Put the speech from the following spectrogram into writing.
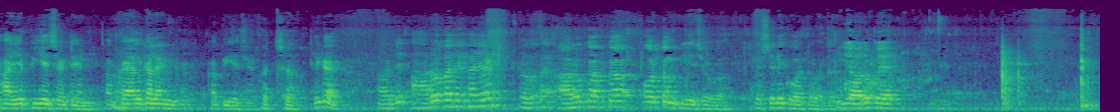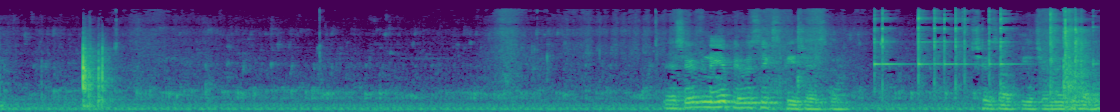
हाँ ये पी एच है टेन आपका एल्कालाइन का पी एच है। अच्छा। ठीक है? और जो आर का देखा जाए तो आर का आपका और कम पी एच होगा एसिडिक वाटर होता है। ये आर पे है। एसिड नहीं है फिर भी सिक्स पी एच है इसका। छः सात पी एच है नेचुरल है।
